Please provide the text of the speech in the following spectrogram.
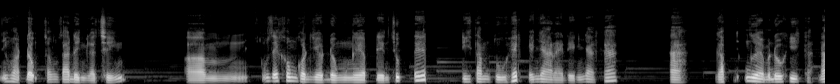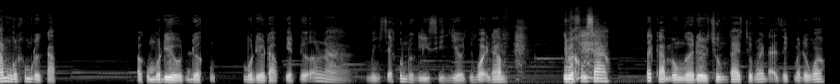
những hoạt động trong gia đình là chính. um, cũng sẽ không còn nhiều đồng nghiệp đến chúc Tết, đi thăm tú hết cái nhà này đến nhà khác. À, gặp những người mà đôi khi cả năm còn không được gặp. Và có một điều được một điều đặc biệt nữa là mình sẽ không được lì xì nhiều như mọi năm. Nhưng mà không sao, tất cả mọi người đều chung tay chống lại đại dịch mà, đúng không?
